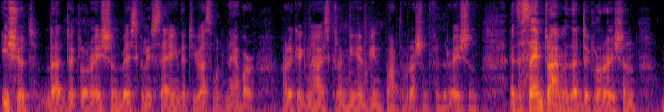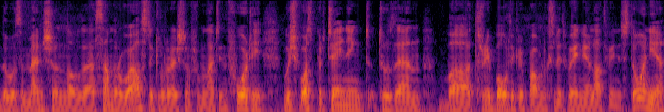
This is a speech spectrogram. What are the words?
issued that declaration, basically saying that U.S. would never recognize Crimea being part of Russian Federation. At the same time, in that declaration, there was a mention of the Sumner Welles Declaration from 1940, which was pertaining to, to then uh, three Baltic republics, Lithuania, Latvia, and Estonia.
